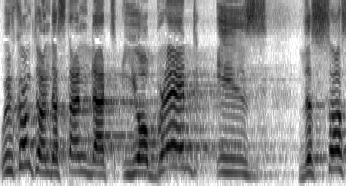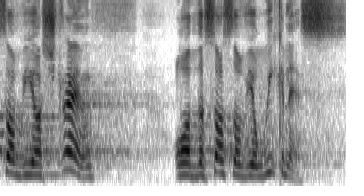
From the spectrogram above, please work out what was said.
We've come to understand that your bread is the source of your strength or the source of your weakness.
